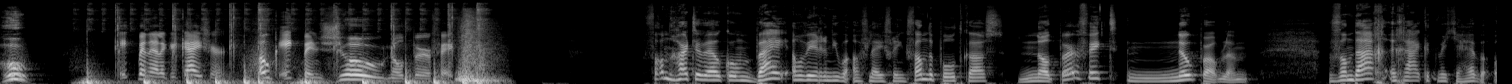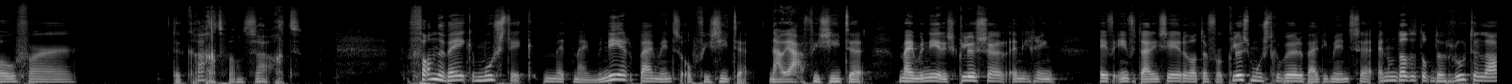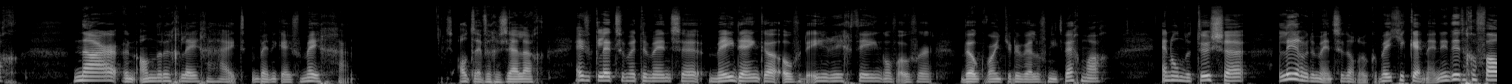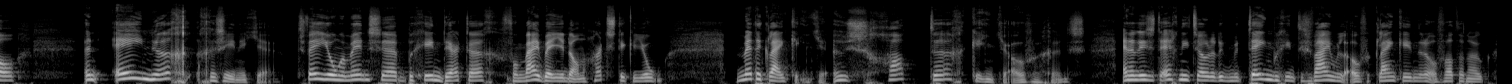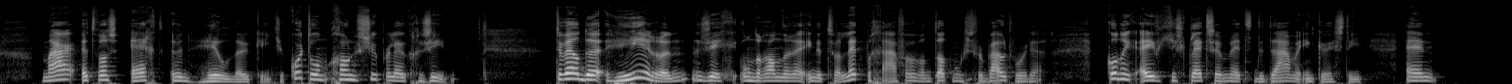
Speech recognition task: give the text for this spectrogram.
hoe. Ik ben Elke Keizer. Ook ik ben zo not perfect. Van harte welkom bij alweer een nieuwe aflevering van de podcast Not Perfect, No Problem. Vandaag ga ik het met je hebben over de kracht van zacht. Van de week moest ik met mijn meneer bij mensen op visite. Nou ja, visite. Mijn meneer is klusser en die ging even inventariseren wat er voor klus moest gebeuren bij die mensen. En omdat het op de route lag naar een andere gelegenheid, ben ik even meegegaan. Het is altijd even gezellig. Even kletsen met de mensen, meedenken over de inrichting of over welk wandje er wel of niet weg mag. En ondertussen leren we de mensen dan ook een beetje kennen. En in dit geval een enig gezinnetje. Twee jonge mensen, begin 30. Voor mij ben je dan hartstikke jong. Met een klein kindje. Een kindje overigens. En dan is het echt niet zo dat ik meteen begin te zwijmelen over kleinkinderen of wat dan ook. Maar het was echt een heel leuk kindje. Kortom, gewoon een superleuk gezin. Terwijl de heren zich onder andere in het toilet begaven, want dat moest verbouwd worden, kon ik eventjes kletsen met de dame in kwestie. En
